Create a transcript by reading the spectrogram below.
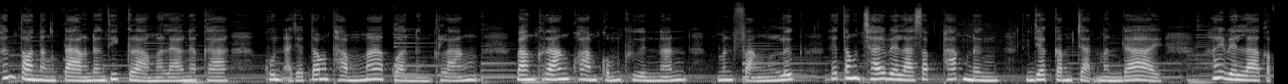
ขั้นตอนต่างๆ ดังที่กล่าวมาแล้วนะคะ คุณอาจจะต้องทำมากกว่าหนึ่งครั้ง บางครั้งความขมขื่นนั้น มันฝังลึกและต้องใช้เวลาสักพักหนึ่ง ถึงจะกำจัดมันได้ ให้เวลากับ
